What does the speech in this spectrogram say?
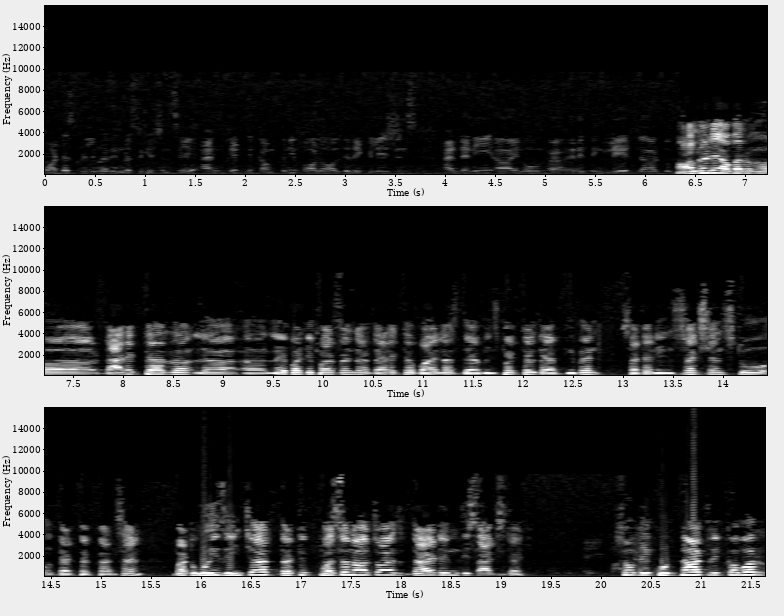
What does preliminary investigation say? And did the company follow all the regulations and any, uh, you know, uh, anything late uh, to? Already our uh, director, uh, uh, labor department, director boilers, they have inspected, they have given certain instructions to that concern. But who is in charge, that person also has died in this accident. So we could not recover,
